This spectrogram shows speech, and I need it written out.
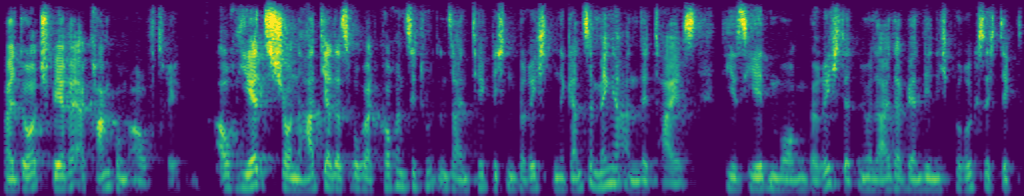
weil dort schwere Erkrankungen auftreten. Auch jetzt schon hat ja das Robert Koch Institut in seinen täglichen Berichten eine ganze Menge an Details, die es jeden Morgen berichtet. Nur leider werden die nicht berücksichtigt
